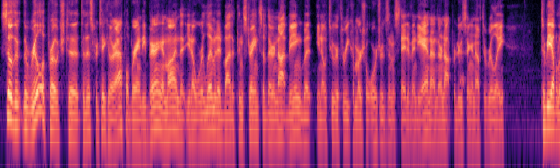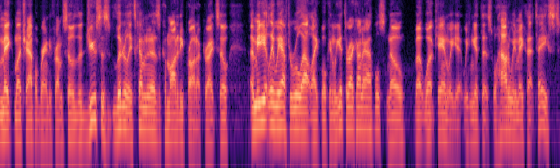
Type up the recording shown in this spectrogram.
So the, the real approach to, to this particular apple brandy, bearing in mind that you know we're limited by the constraints of there not being but you know two or three commercial orchards in the state of Indiana, and they're not producing enough to really to be able to make much apple brandy from. So the juice is literally it's coming in as a commodity product, right? So immediately we have to rule out like, well, can we get the right kind of apples? No, but what can we get? We can get this. Well, how do we make that taste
